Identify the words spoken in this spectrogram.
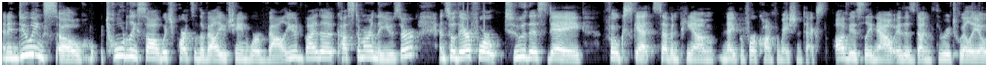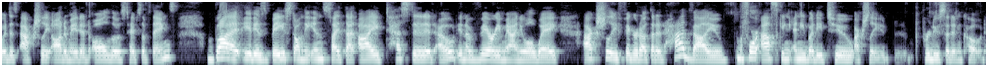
And in doing so, totally saw which parts of the value chain were valued by the customer and the user. And so, therefore, to this day, folks get 7 p.m. night before confirmation text. Obviously, now it is done through Twilio. It is actually automated, all those types of things. But it is based on the insight that I tested it out in a very manual way, actually figured out that it had value before asking anybody to actually produce it in code.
